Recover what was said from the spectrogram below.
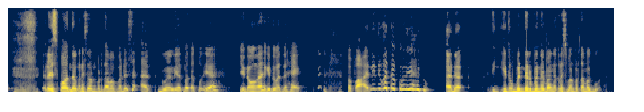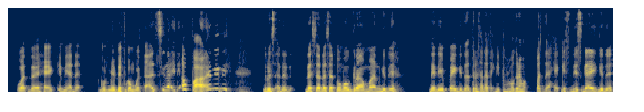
Respon dong respon pertama pada saat gue lihat mata kuliah. You know lah gitu what the heck. Apaan ini mata kuliah? Gue ada itu bener-bener banget respon pertama gue what the heck ini ada kognitif komputasi lah ini apaan ini? Terus ada dasar-dasar pemrograman gitu ya. DDP gitu terus ada teknik pemrograman. What the heck is this guy gitu ya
